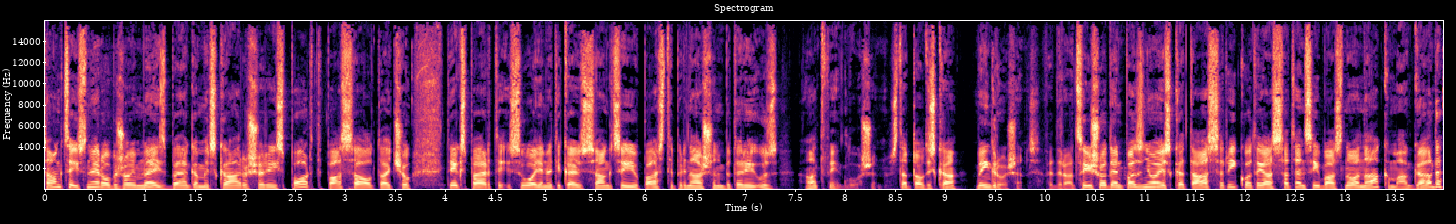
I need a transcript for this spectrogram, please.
Sankcijas un ierobežojumi neizbēgami ir skāruši arī sporta pasauli, taču tiek spērti soļi ne tikai uz sankciju pastiprināšanu, bet arī uz atvieglošanu. Startautiskā vingrošanas federācija šodien paziņojusi, ka tās rīkotajās sacensībās no nākamā gada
